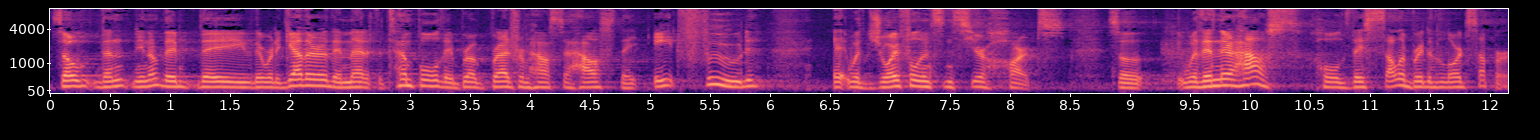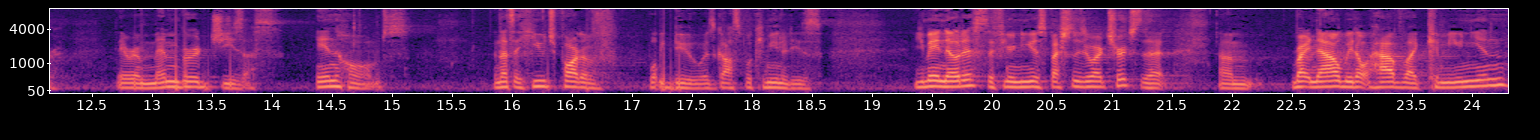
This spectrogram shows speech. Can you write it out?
So then, you know, they, they, they were together, they met at the temple, they broke bread from house to house, they ate food with joyful and sincere hearts. So within their households, they celebrated the Lord's Supper. They remembered Jesus in homes. And that's a huge part of what we do as gospel communities. You may notice, if you're new, especially to our church, that um, right now we don't have like communion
